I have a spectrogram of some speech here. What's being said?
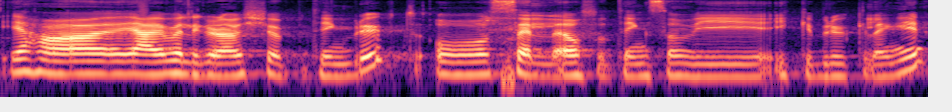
jeg, har, jeg, er veldig glad i å kjøpe ting brukt og selge også ting som vi ikke bruker lenger.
